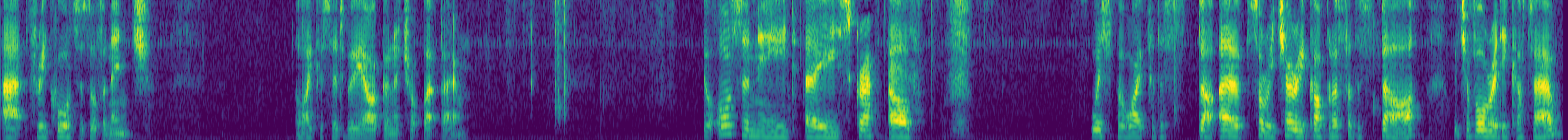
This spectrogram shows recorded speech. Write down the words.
at three quarters of an inch. Like I said, we are going to chop that down. You'll also need a scrap of whisper white for the star, uh, sorry, cherry cobbler for the star, which I've already cut out.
